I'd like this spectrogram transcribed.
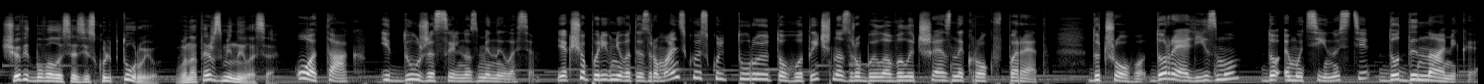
Що відбувалося зі скульптурою? Вона теж змінилася. О, так, і дуже сильно змінилася. Якщо порівнювати з романською скульптурою, то готична зробила величезний крок вперед. До чого? До реалізму, до емоційності, до динаміки.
